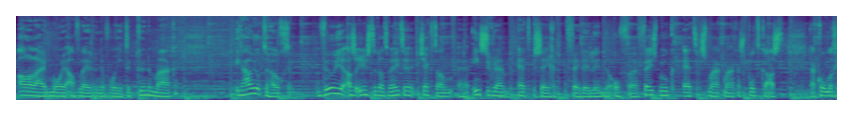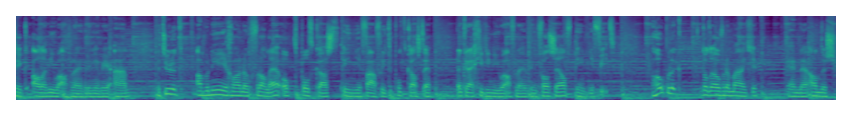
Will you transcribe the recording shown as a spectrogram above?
allerlei mooie afleveringen voor je te kunnen maken. Ik hou je op de hoogte. Wil je als eerste dat weten? Check dan eh, Instagram, @zegertvdlinde of eh, Facebook, @smaakmakerspodcast. Daar kondig ik alle nieuwe afleveringen weer aan. Natuurlijk abonneer je gewoon ook vooral hè, op de podcast in je favoriete podcast-app. Dan krijg je die nieuwe aflevering vanzelf in je feed. Hopelijk tot over een maandje. En eh, anders,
